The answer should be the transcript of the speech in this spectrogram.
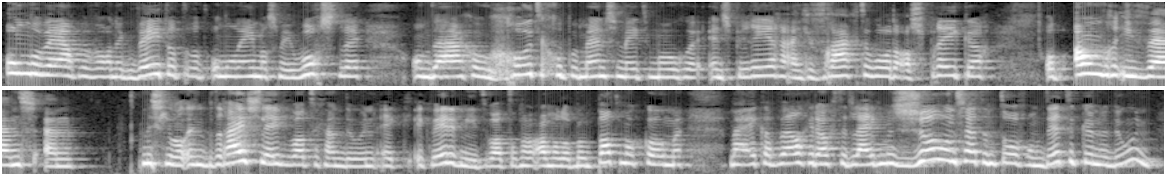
onderwerpen waarvan ik weet dat, dat ondernemers mee worstelen. Om daar gewoon grote groepen mensen mee te mogen inspireren en gevraagd te worden als spreker op andere events. En misschien wel in het bedrijfsleven wat te gaan doen. Ik, ik weet het niet wat er nog allemaal op mijn pad mag komen. Maar ik heb wel gedacht, het lijkt me zo ontzettend tof om dit te kunnen doen.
